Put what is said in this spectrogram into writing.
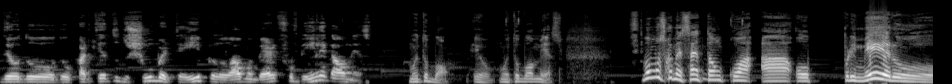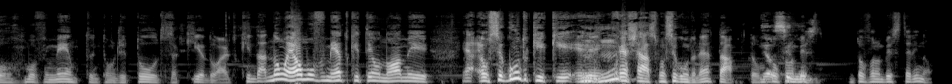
do, do, do quarteto do Schubert aí pelo Albenberg foi bem legal mesmo. Muito bom, eu, muito bom mesmo. Vamos começar então com a, a, o primeiro movimento então de todos aqui, Eduardo, que não é o movimento que tem o nome, é, é o segundo que, que é, uhum. fecha aspas, o segundo, né? Tá, então é o segundo. Não tô falando besteira, não.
